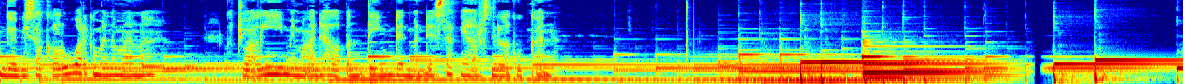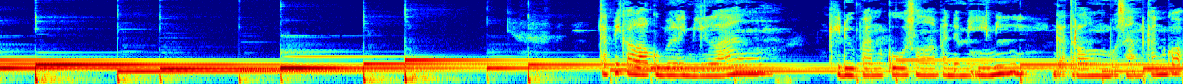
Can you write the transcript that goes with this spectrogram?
nggak bisa keluar ke mana-mana kecuali memang ada hal penting dan mendesak yang harus dilakukan. Kehidupanku selama pandemi ini gak terlalu membosankan kok.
